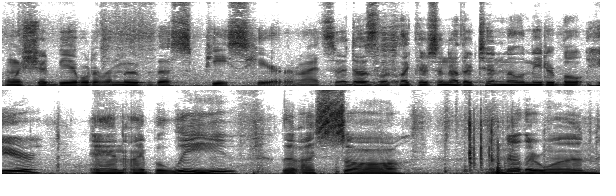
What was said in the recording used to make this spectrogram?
And we should be able to remove this piece here. All right, so it does look like there's another 10 millimeter bolt here. And I believe that I saw another one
